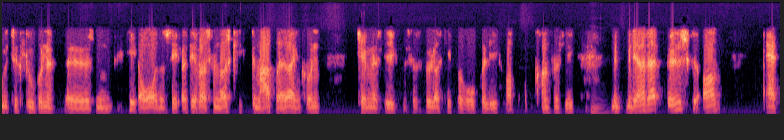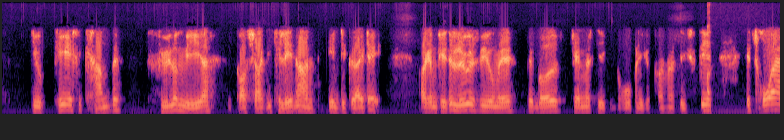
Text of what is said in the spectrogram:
ud til klubberne, øh, sådan helt overordnet set. Og derfor skal man også kigge det meget bredere end kun Champions League. Man skal selvfølgelig også kigge på Europa League og, og Conference League. Mm. Men, men der har været et ønske om, at de europæiske kampe fylder mere, godt sagt, i kalenderen, end det gør i dag. Og kan man sige, det lykkedes vi jo med, med både Champions League, Europa League og Conference League. Så det, det tror jeg,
